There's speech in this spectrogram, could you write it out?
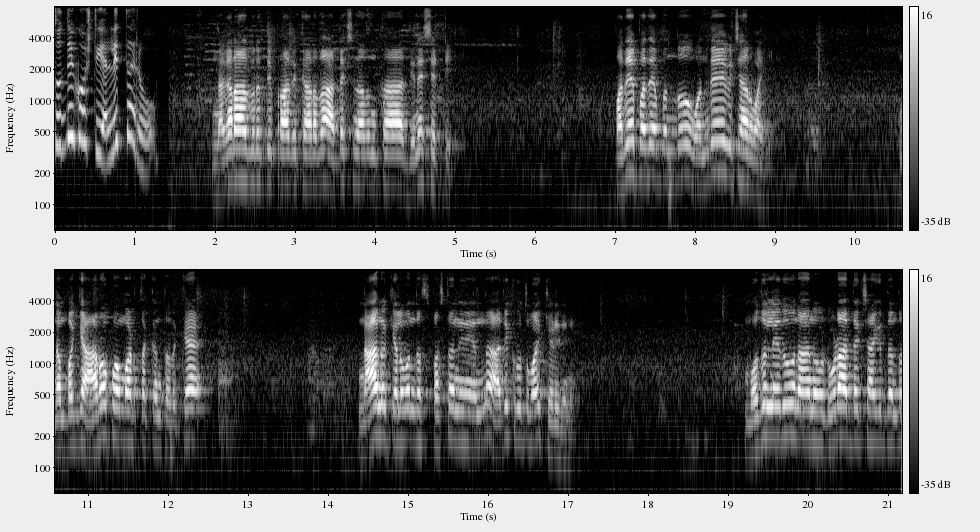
ಸುದ್ದಿಗೋಷ್ಠಿಯಲ್ಲಿದ್ದರು. ನಗರಾಭಿವೃದ್ಧಿ ಪ್ರಾಧಿಕಾರದ ಅಧ್ಯಕ್ಷನಾದಂಥ ದಿನೇಶ್ ಶೆಟ್ಟಿ ಪದೇ ಪದೇ ಬಂದು ಒಂದೇ ವಿಚಾರವಾಗಿ ನಮ್ಮ ಬಗ್ಗೆ ಆರೋಪ ಮಾಡ್ತಕ್ಕಂಥದಕ್ಕೆ ನಾನು ಕೆಲವೊಂದು ಸ್ಪಷ್ಟನೆಯನ್ನು ಅಧಿಕೃತವಾಗಿ ಕೇಳಿದ್ದೀನಿ. ಮೊದಲನೇದು, ನಾನು ಅಧ್ಯಕ್ಷ ಆಗಿದ್ದಂಥ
